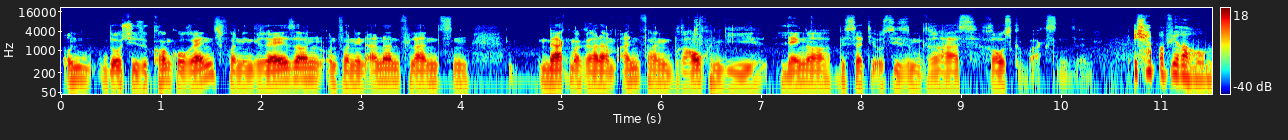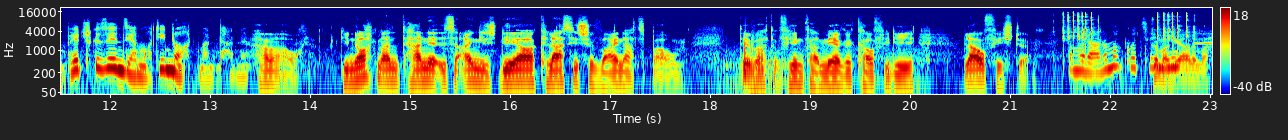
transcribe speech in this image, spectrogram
Und durch diese Konkurrenz von den Gräsern und von den anderen Pflanzen merkt man gerade am Anfang, brauchen die länger, bis die aus diesem Gras rausgewachsen sind. Ich habe auf Ihrer Homepage gesehen, Sie haben auch die Nordmann-Tanne. Haben wir auch. Die Nordmann-Tanne ist eigentlich der klassische Weihnachtsbaum. Der wird auf jeden Fall mehr gekauft wie die Blaufichte. Können wir da noch mal kurz Können wir gerne machen.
